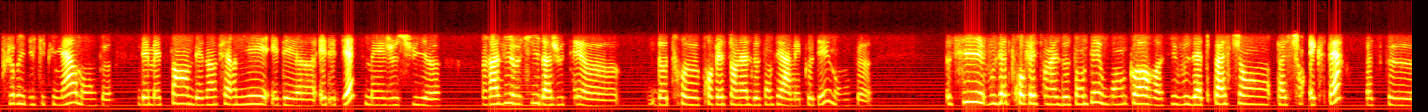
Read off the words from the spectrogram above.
pluridisciplinaire, donc des médecins, des infirmiers et des, euh, et diètes, mais je suis euh, ravie aussi d'ajouter euh, d'autres professionnels de santé à mes côtés. Donc, si vous êtes professionnel de santé ou encore si vous êtes patient, patient expert, parce que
